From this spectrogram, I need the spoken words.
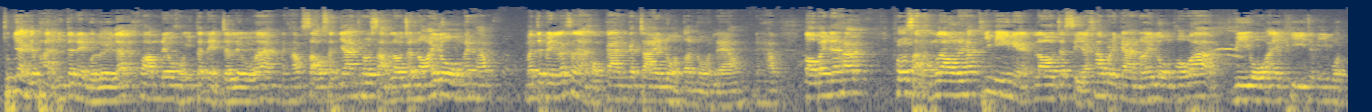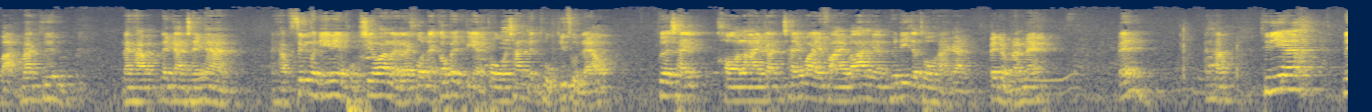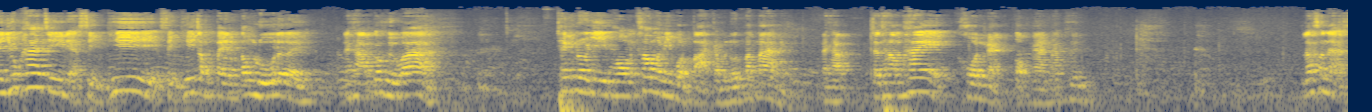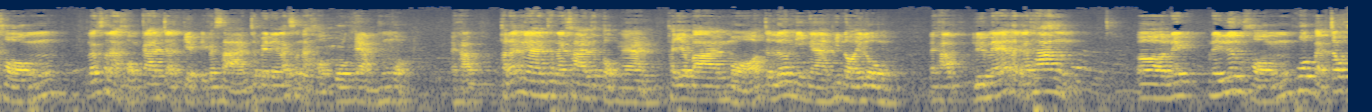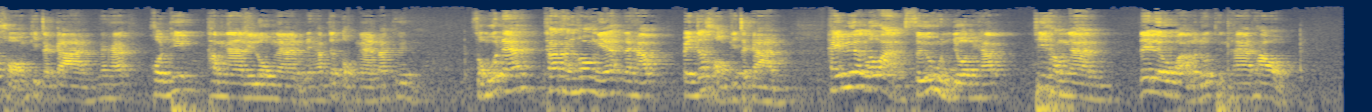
ทุกอย่างจะผ่านอินเทอร์เน็ตหมดเลย และความเร็วของอินเทอร์เน็ตจะเร็วมากนะครับเสาสัญญาณโทรศัพท์เราจะน้อยลงนะครับ มันจะเป็นลักษณะของการกระจาย node ต่อ node แล้วนะครับ ต่อไปนะครับโทรศัพท์ของเรานะครับที่มีเนี่ยเราจะเสียค่าบริการน้อยลง เพราะว่า VoIP จะมีบทบาทมากขึ้นนะครับในการใช้งานนะครับ ซึ่งวันนี้เนี่ยผมเชื่อว่าหลายๆคนเนี่ยก็ไปเปลี่ยนโปรโมชั่นเป็นถูกที่สุดแล้ว เพื่อใช้คอลไลน์กันใช้ Wi-Fi บ้านกันเพื่อที่จะโทรหากันเป็นแบบนั้นไหมเป็นนะครับทีนี้นะในยุค 5G เนี่ยสิ่งที่สิ่งที่จำเป็นต้องรู้เลยนะครับ ก็คือว่า เทคโนโลยีพอมันเข้ามามีบทบาทกับมนุษย์มากๆเนี่ย นะครับ จะทำให้คนเนี่ยตกงานมากขึ้น ลักษณะของลักษณะของการจัดเก็บเอกสารจะเป็นในลักษณะของโปรแกรมทั้งหมดนะครับพนักงานธนาคารจะตกงาน พยาบาลหมอจะเริ่มมีงานที่น้อยลงนะครับ หรือแม้แต่กระทั่งในในเรื่องของพวกแบบเจ้าของกิจการนะฮะคนที่ทำงานในโรงงานนะครับจะตกงานมากขึ้น สมมุตินะถ้าทั้งห้องนี้นะครับเป็นเจ้าของกิจการ ให้เลือกระหว่างซื้อหุ่นยนต์ครับที่ทำงาน ได้เร็วกว่ามนุษย์ถึง 5 เท่า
